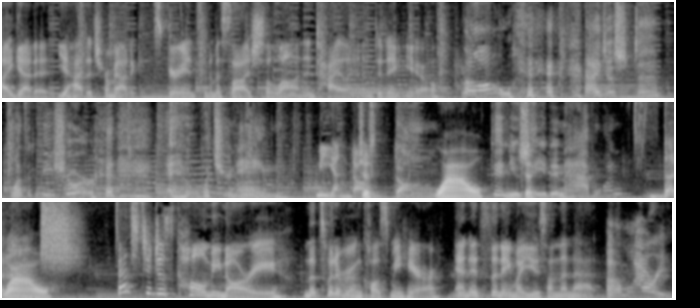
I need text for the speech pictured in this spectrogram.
I get it. You had a traumatic experience in a massage salon in Thailand, didn't you? No, I just uh, wanted to be sure. Uh, what's your name? Me young dog. Just Dong. wow. Didn't you Just say you didn't have one? wow. Best you just call me Nari. That's what everyone calls me here. And it's the name I use on the net. I'm Larry.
